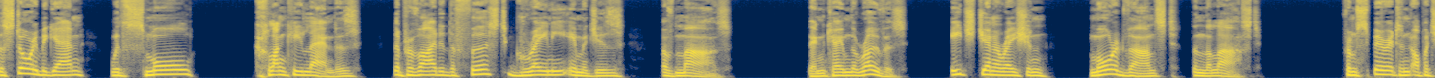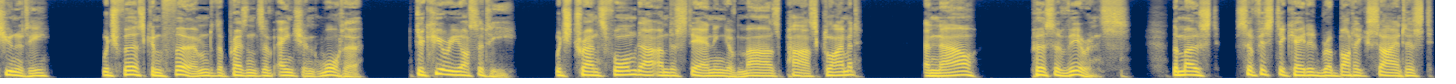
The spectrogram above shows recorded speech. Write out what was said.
The story began with small, clunky landers that provided the first grainy images of Mars. Then came the rovers, each generation more advanced than the last. From Spirit and Opportunity which first confirmed the presence of ancient water, to curiosity, which transformed our understanding of Mars' past climate, and now Perseverance, the most sophisticated robotic scientist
